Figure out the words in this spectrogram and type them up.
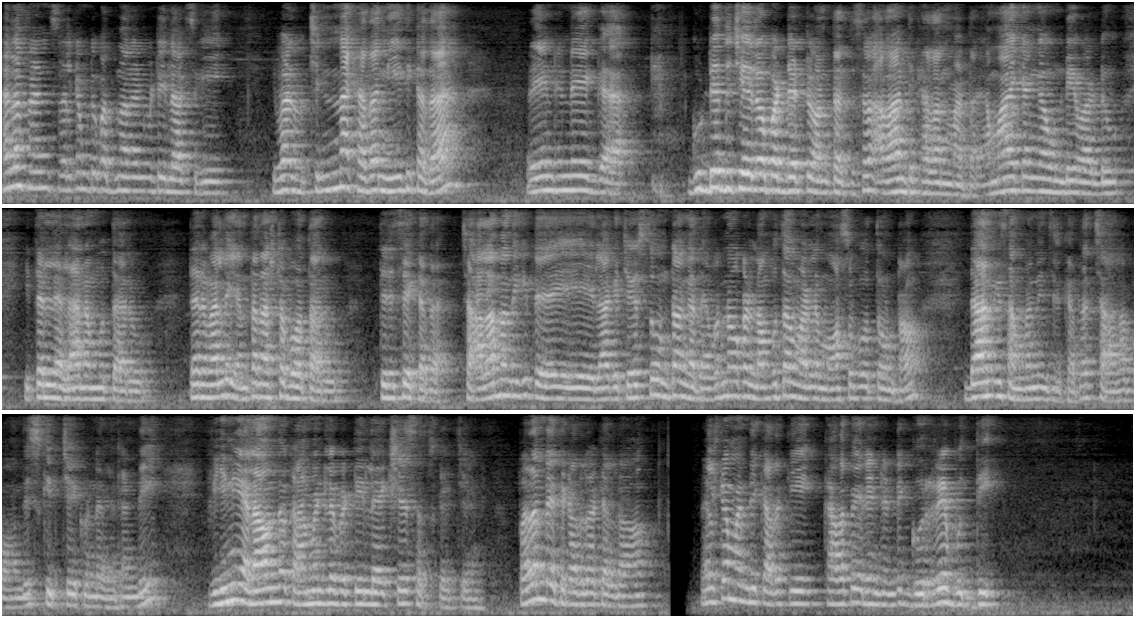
Hello friends welcome to Padmanarayana Mitty లాక్స్కి ఇవాళ చిన్న కథ నీతి కథ. ఏంటంటే గుడ్డెద్దు చేలో పడ్డట్టు అంటారు సార్ అలాంటి కథ అనమాట అమాయకంగా ఉండేవాళ్ళు ఇతరులు ఎలా నమ్ముతారు దానివల్ల ఎంత నష్టపోతారు తెలిసే కథ. చాలామందికి ఇలాగ చేస్తూ ఉంటాం కదా ఎవరినో ఒకళ్ళు నమ్ముతాం వాళ్ళని మోసపోతూ ఉంటాం. దానికి సంబంధించిన కథ చాలా బాగుంది స్కిప్ చేయకుండా వినండి. విని ఎలా ఉందో కామెంట్లో పెట్టి లైక్ చేసి సబ్స్క్రైబ్ చేయండి. పదండి అయితే కథలోకి వెళ్దాం. వెల్కమ్ అండి కథకి. కథ పేరు ఏంటంటే గొర్రె బుద్ధి.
